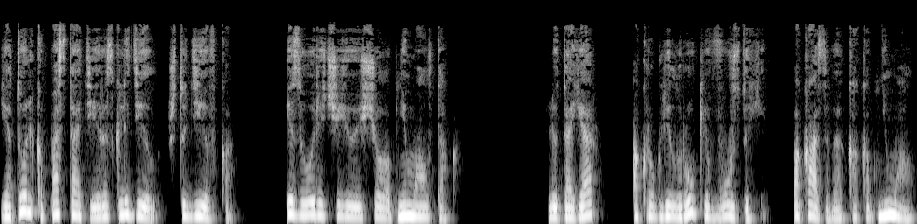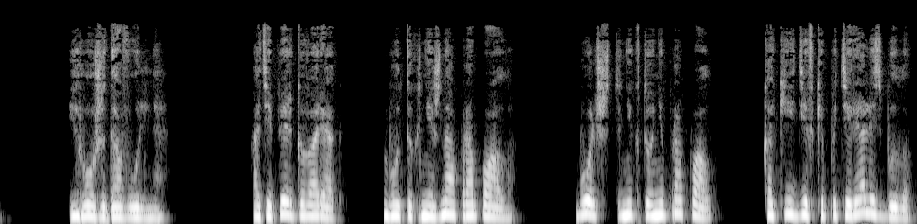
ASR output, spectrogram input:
Я только по стати и разглядел, что девка. И Зорич ее еще обнимал так. Лютояр округлил руки в воздухе, показывая, как обнимал. И рожа довольная. А теперь говорят, будто княжна пропала. Больше-то никто не пропал. Какие девки потерялись было,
